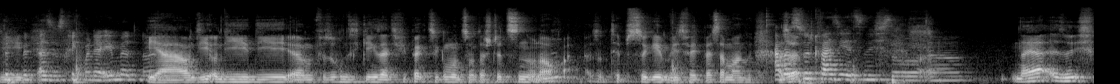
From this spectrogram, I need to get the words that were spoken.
die Also das kriegt man ja eh mit. Ne? Ja, und die und die, die ähm, versuchen sich gegenseitig Feedback zu geben und zu unterstützen und mhm. auch also Tipps zu geben, wie es vielleicht besser machen können. Aber also, es wird quasi jetzt nicht so. Äh naja, also ich,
